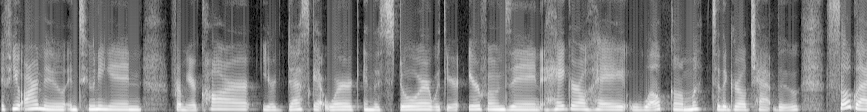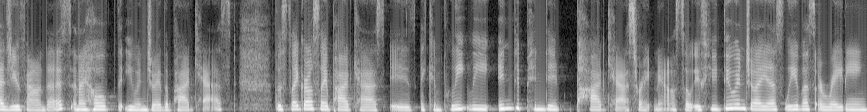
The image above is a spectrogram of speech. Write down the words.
If you are new and tuning in from your car, your desk at work, in the store with your earphones in. Hey, girl, hey, welcome to the Girl Chat Boo. So glad you found us, and I hope that you enjoy the podcast. The Slay Girl Slay podcast is a completely independent podcast right now. So if you do enjoy us, leave us a rating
